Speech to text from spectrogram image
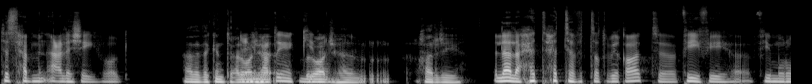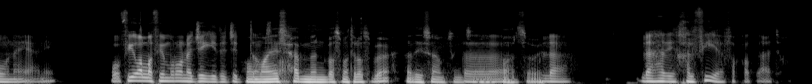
تسحب من أعلى شيء فوق. هذا إذا كنت على يعني الواجهه. بالواجهة الخارجية. لا لا حتى حتى في التطبيقات آه، في في في مرونة يعني. وفي والله في مرونة جيدة جدا هو ما صراحة. يسحب من بصمة الاصبع هذه سامسونج آه، الظاهر تسوي لا. لا هذه الخلفيه فقط أعتقد.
